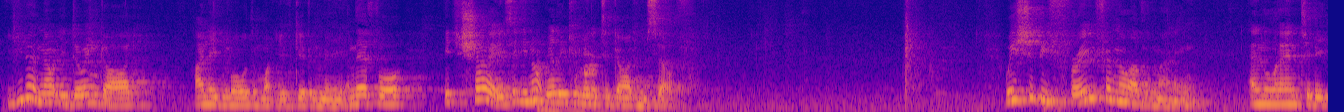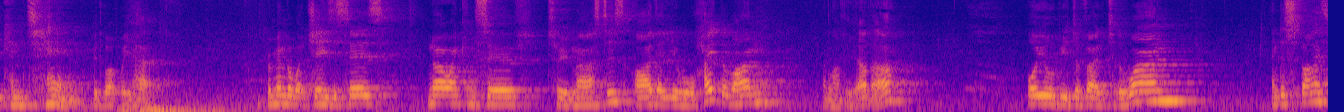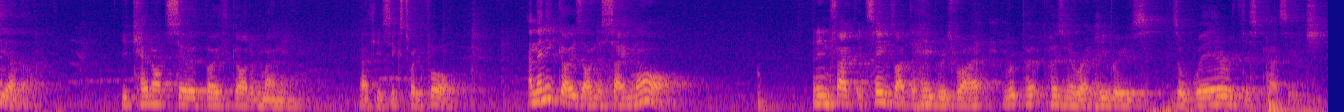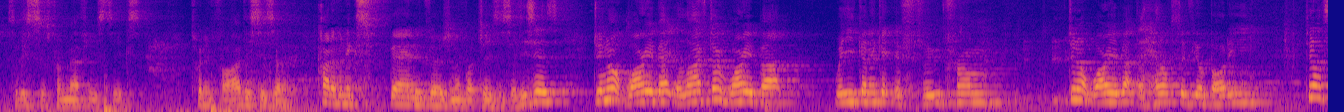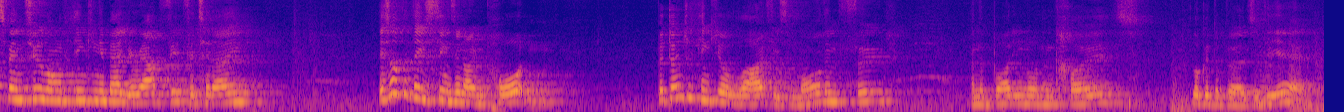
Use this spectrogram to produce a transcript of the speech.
You don't know what you're doing, God. I need more than what you've given me. And therefore, it shows that you're not really committed to God Himself. We should be free from the love of money and learn to be content with what we have. Remember what Jesus says no one can serve two masters. Either you will hate the one and love the other, or you will be devoted to the one and despise the other. You cannot serve both God and money. Matthew 6:24. And then he goes on to say more. And in fact, it seems like the Hebrews right, person who wrote Hebrews is aware of this passage. So this is from Matthew 6, 25. This is a kind of an expanded version of what Jesus says. He says, Do not worry about your life. Don't worry about where you're going to get your food from. Do not worry about the health of your body. Do not spend too long thinking about your outfit for today. It's not that these things are not important, but don't you think your life is more than food and the body more than clothes? Look at the birds of the air.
